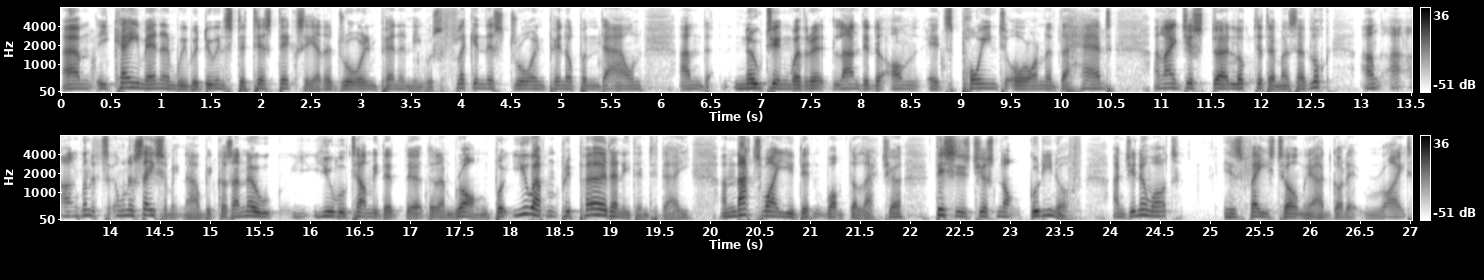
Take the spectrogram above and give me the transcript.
um, he came in and we were doing statistics. He had a drawing pin and he was flicking this drawing pin up and down and noting whether it landed on its point or on the head. And I just uh, looked at him. and said, "Look, I'm, I'm going to say something now because I know you will tell me that, that that I'm wrong, but you haven't prepared anything today, and that's why you didn't want the lecture. This is just not good enough. And you know what? His face told me I'd got it right,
